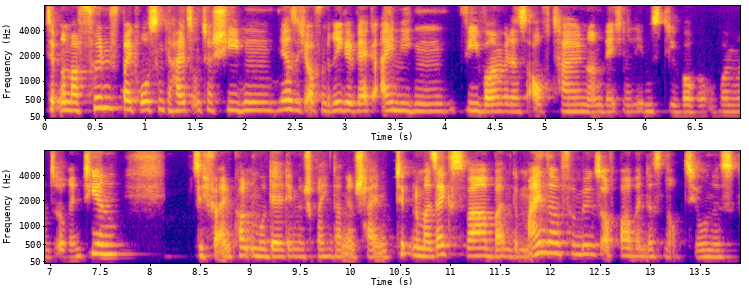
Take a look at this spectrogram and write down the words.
Tipp Nummer fünf, bei großen Gehaltsunterschieden, ja, sich auf ein Regelwerk einigen. Wie wollen wir das aufteilen? An welchen Lebensstil wollen wir uns orientieren? Sich für ein Kontenmodell dementsprechend dann entscheiden. Tipp Nummer sechs war beim gemeinsamen Vermögensaufbau, wenn das eine Option ist,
